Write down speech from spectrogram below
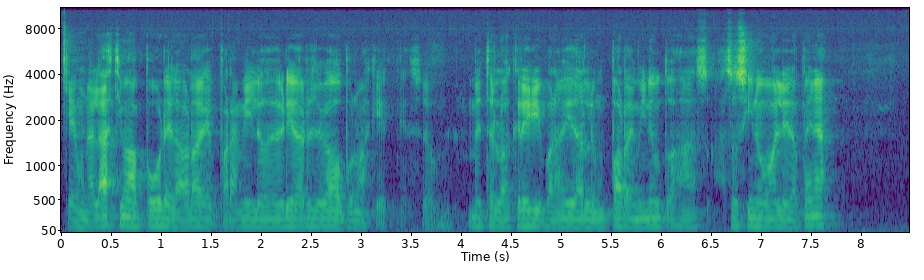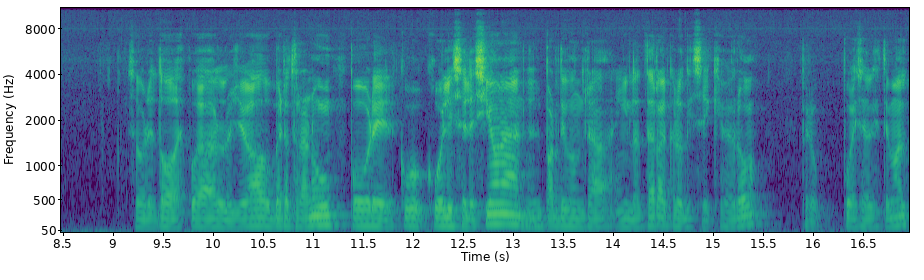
Que es una lástima, pobre, la verdad que para mí lo debería haber llevado, por más que, meterlo a y para mí darle un par de minutos a, a vale la pena sobre todo después de haberlo llevado. Bertranú, pobre, Cueli se lesiona en el partido contra Inglaterra, creo que se quebró, pero puede ser que esté mal.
